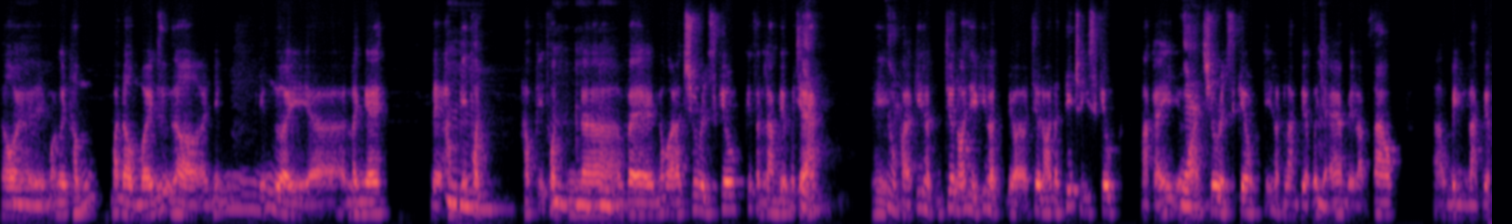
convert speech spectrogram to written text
rồi ừ. mọi người thấm bắt đầu mới dự giờ những những người uh, lành nghề để học ừ. kỹ thuật học kỹ thuật ừ, uh, về nó gọi là children skill kỹ thuật làm việc với trẻ yeah. em thì yeah. không phải kỹ thuật chưa nói gì kỹ thuật chưa nói là teaching skill mà cái yeah. gọi là children skill kỹ thuật làm việc với ừ. trẻ em để làm sao uh, mình làm việc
